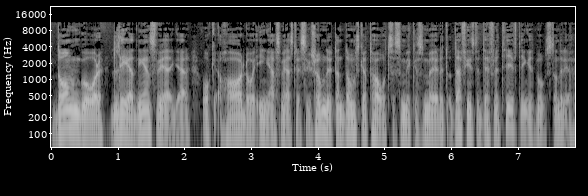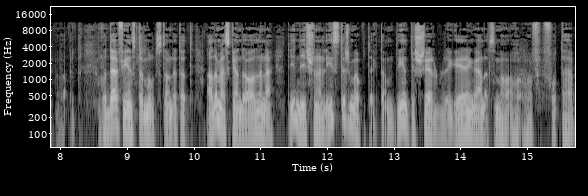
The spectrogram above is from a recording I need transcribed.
de går ledningens vägar och har då inga som helst restriktioner utan de ska ta åt sig så mycket som möjligt och där finns det definitivt inget motstånd i det fallet. Och där finns det motståndet att alla de här skandalerna, det är ni journalister som har upptäckt dem. Det är inte självreglering och annat som har, har, fått, det här,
